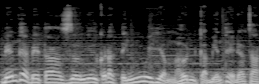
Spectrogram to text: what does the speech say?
Biến thể beta dường như có đặc tính nguy hiểm hơn cả biến thể Delta.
